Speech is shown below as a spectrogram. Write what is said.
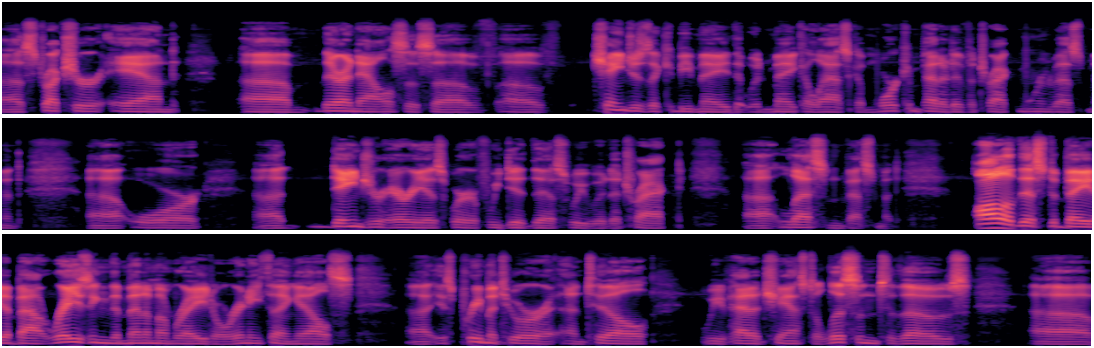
uh, structure and um, their analysis of, of changes that could be made that would make Alaska more competitive, attract more investment, uh, or uh, danger areas where if we did this, we would attract uh, less investment all of this debate about raising the minimum rate or anything else uh, is premature until we've had a chance to listen to those um,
